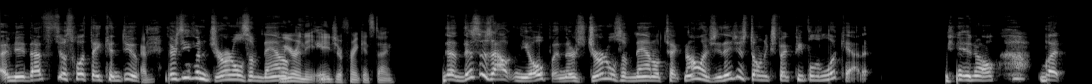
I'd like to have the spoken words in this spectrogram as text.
I mean, that's just what they can do. There's even journals of nano. we are in the age of Frankenstein. this is out in the open. There's journals of nanotechnology. They just don't expect people to look at it. You know, but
